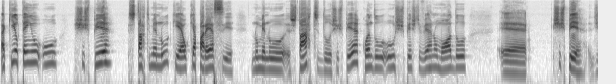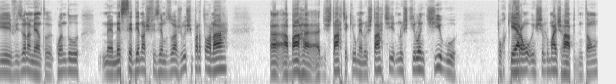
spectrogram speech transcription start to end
Aqui eu tenho o XP Start Menu, que é o que aparece no menu Start do XP quando o XP estiver no modo é, XP de visionamento. Quando né, nesse CD nós fizemos o ajuste para tornar a, a, barra de start aqui, o menu start, no estilo antigo, porque era um estilo mais rápido. Então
